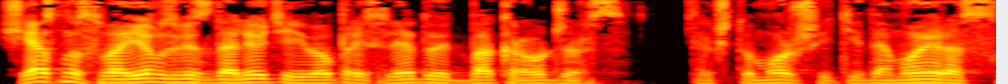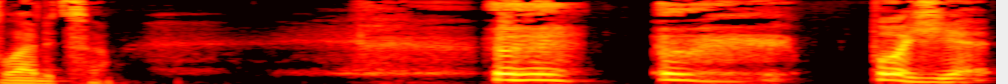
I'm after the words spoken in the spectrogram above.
Сейчас на своем звездолете его преследует Бак Роджерс, так что можешь идти домой и расслабиться». «Позже.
